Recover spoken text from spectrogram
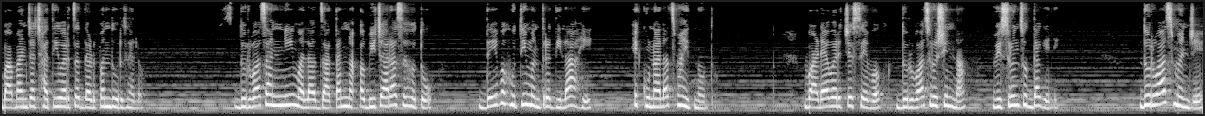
बाबांच्या छातीवरचं दडपण दूर झालं. दुर्वासांनी मला जाताना अभिचारासह तो देवहूती मंत्र दिला आहे हे कुणालाच माहीत नव्हतं. वाड्यावरचे सेवक दुर्वास ऋषींना विसरूनसुद्धा गेले. दुर्वास म्हणजे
